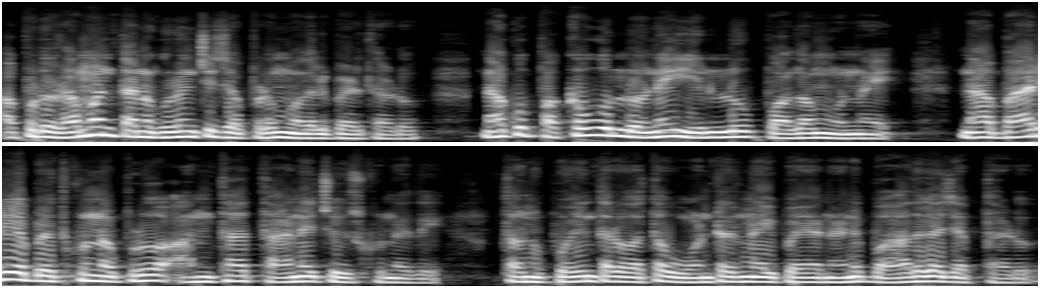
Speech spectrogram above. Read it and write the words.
అప్పుడు రమణ్ తన గురించి చెప్పడం మొదలు పెడతాడు. నాకు పక్క ఊర్లోనే ఇల్లు పొలం ఉన్నాయి. నా భార్య బ్రతుకున్నప్పుడు అంతా తానే చూసుకునేది. తను పోయిన తర్వాత ఒంటరిని అయిపోయానని బాధగా చెప్తాడు.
